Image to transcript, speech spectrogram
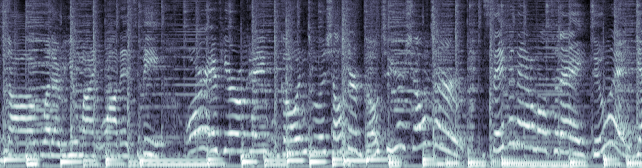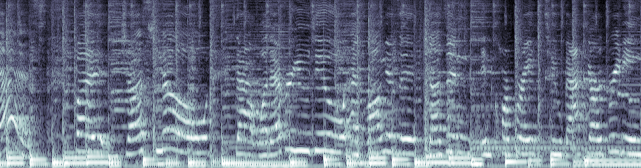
dog, whatever you might want it to be. Or if you're okay going to a shelter, go to your shelter. Save an animal today. Do it, yes. But just know that whatever you do, as long as it doesn't incorporate to backyard breeding,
